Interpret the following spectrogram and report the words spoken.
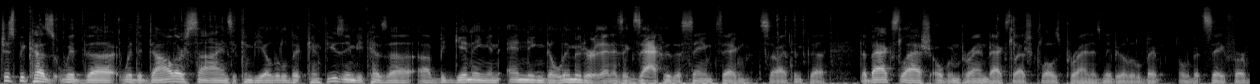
Just because with the with the dollar signs, it can be a little bit confusing because a, a beginning and ending delimiter then is exactly the same thing. So I think the the backslash open paren backslash close paren is maybe a little bit a little bit safer.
